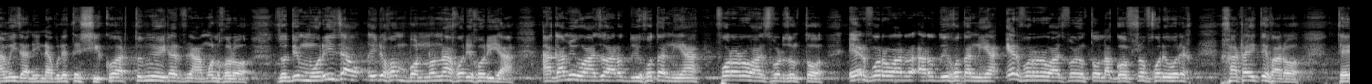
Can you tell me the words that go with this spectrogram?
আমি জানি না বলে তে শিখো আর তুমিও এটার আমল করো। যদি মরি যাও, এইরকম বর্ণনা করি করিয়া, আগামী ওয়াজও আরও দুই কথা নিয়া পরের ওয়াজ পর্যন্ত এরপরও আর আরও দুই কথা নিয়া, এরপরের ওয়াজ পর্যন্ত ওলা গপসপ করে করে খাটাইতে পারো। তে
